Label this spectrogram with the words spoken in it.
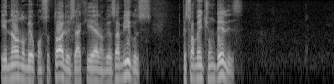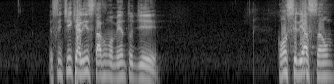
e não no meu consultório, já que eram meus amigos, principalmente um deles. Eu senti que ali estava um momento de conciliação,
